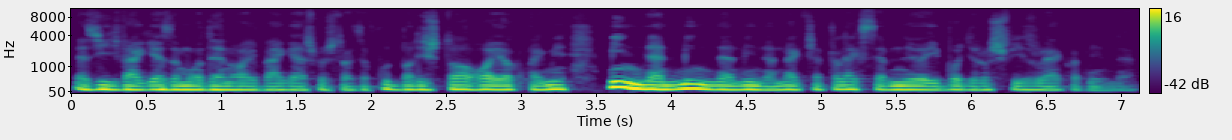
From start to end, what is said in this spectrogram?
ez így vágja, ez a modern hajvágás, most az a futbalista a hajak, meg minden, minden, minden megcsinált a legszebb női bogyoros fizurákat, mindent.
